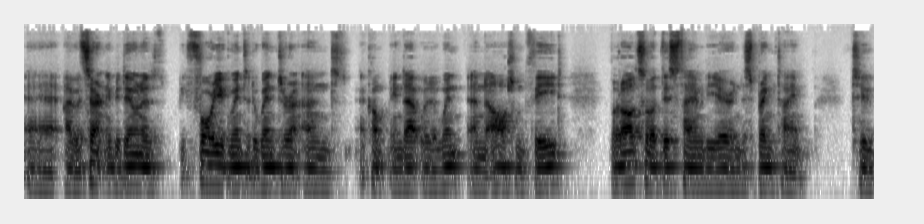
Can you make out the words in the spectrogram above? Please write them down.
Uh, I would certainly be doing it before you go into the winter and accompanying that with a win- an autumn feed, but also at this time of the year in the springtime to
